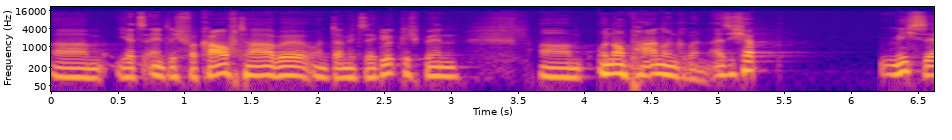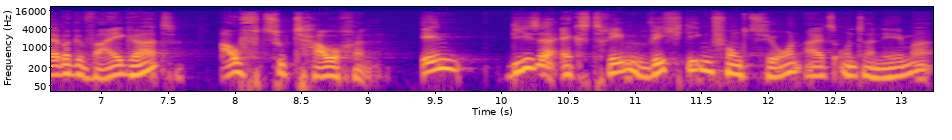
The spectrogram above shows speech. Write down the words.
ähm, jetzt endlich verkauft habe und damit sehr glücklich bin ähm, und noch ein paar anderen Gründen. Also ich habe mich selber geweigert, aufzutauchen in dieser extrem wichtigen Funktion als Unternehmer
